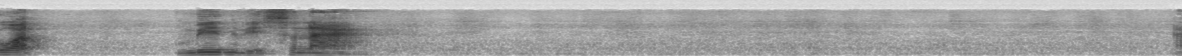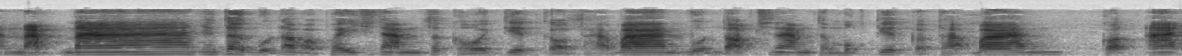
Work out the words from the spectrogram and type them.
គាត់មានវាសនាអាណត្តិណាអញ្ចឹងទៅ4 10 20ឆ្នាំទៅក្រោយទៀតក៏ថាបាន4 10ឆ្នាំទៅមុខទៀតក៏ថាបានគាត់អាច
